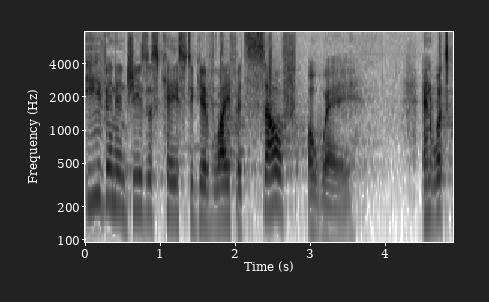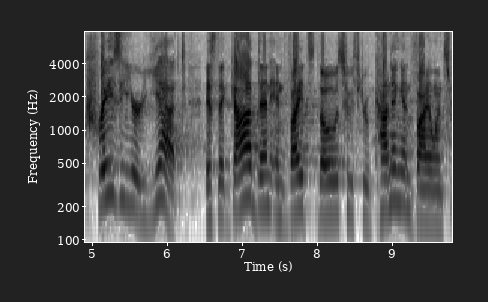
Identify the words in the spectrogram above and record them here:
Even in Jesus' case, to give life itself away. And what's crazier yet is that God then invites those who, through cunning and violence,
